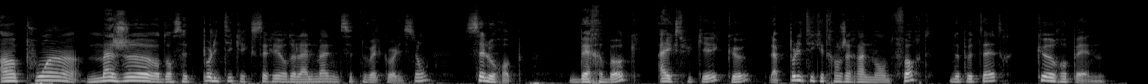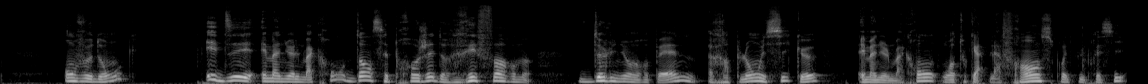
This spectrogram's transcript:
un point majeur dans cette politique extérieure de l'Allemagne, de cette nouvelle coalition, c'est l'Europe. Baerbock a expliqué que la politique étrangère allemande forte ne peut être que européenne. On veut donc aider Emmanuel Macron dans ses projets de réforme de l'Union européenne. Rappelons ici que Emmanuel Macron, ou en tout cas la France pour être plus précis,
